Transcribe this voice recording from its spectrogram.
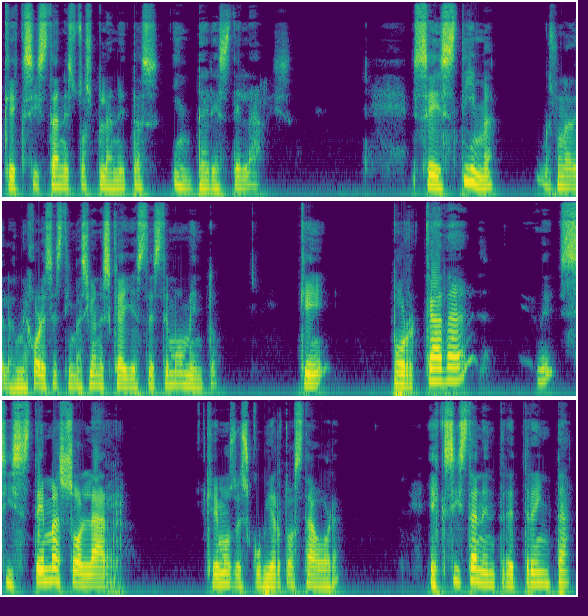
que existan estos planetas interestelares. Se estima, es una de las mejores estimaciones que hay hasta este momento, que por cada eh, sistema solar que hemos descubierto hasta ahora, existan entre 30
